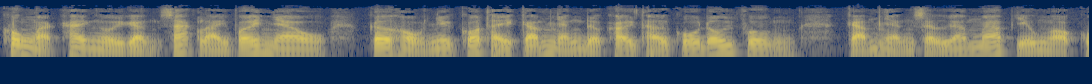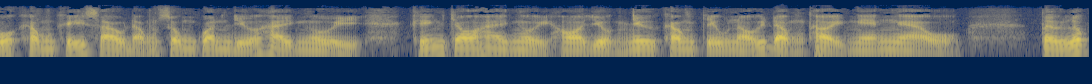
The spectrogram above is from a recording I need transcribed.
Khuôn mặt hai người gần sát lại với nhau, cơ hồ như có thể cảm nhận được hơi thở của đối phương, cảm nhận sự ấm áp dịu ngọt của không khí sao động xung quanh giữa hai người, khiến cho hai người họ dường như không chịu nổi đồng thời nghẹn ngào. Từ lúc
